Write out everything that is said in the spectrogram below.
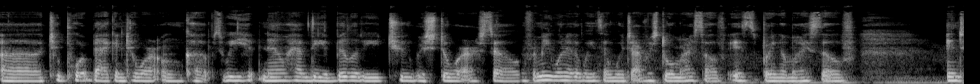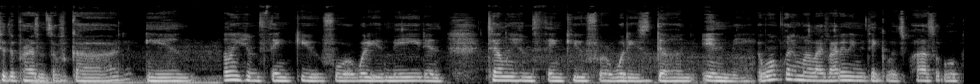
uh, to pour back into our own cups. We now have the ability to restore ourselves. For me, one of the ways in which I restore myself is bringing myself into the presence of God and telling him thank you for what he made and telling him thank you for what he's done in me. At one point in my life, I didn't even think it was possible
